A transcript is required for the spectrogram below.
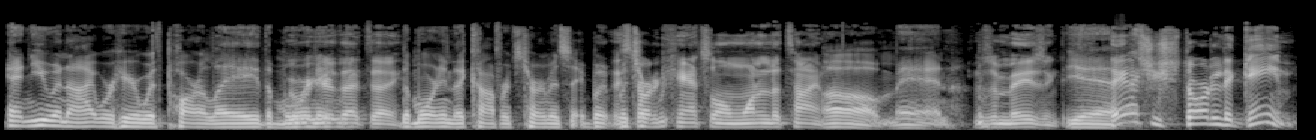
And you and I were here with Parlay the were morning here that day. the morning of the conference tournament. But, They started re- canceling one at a time. oh man, it was amazing. Yeah. They actually started a game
